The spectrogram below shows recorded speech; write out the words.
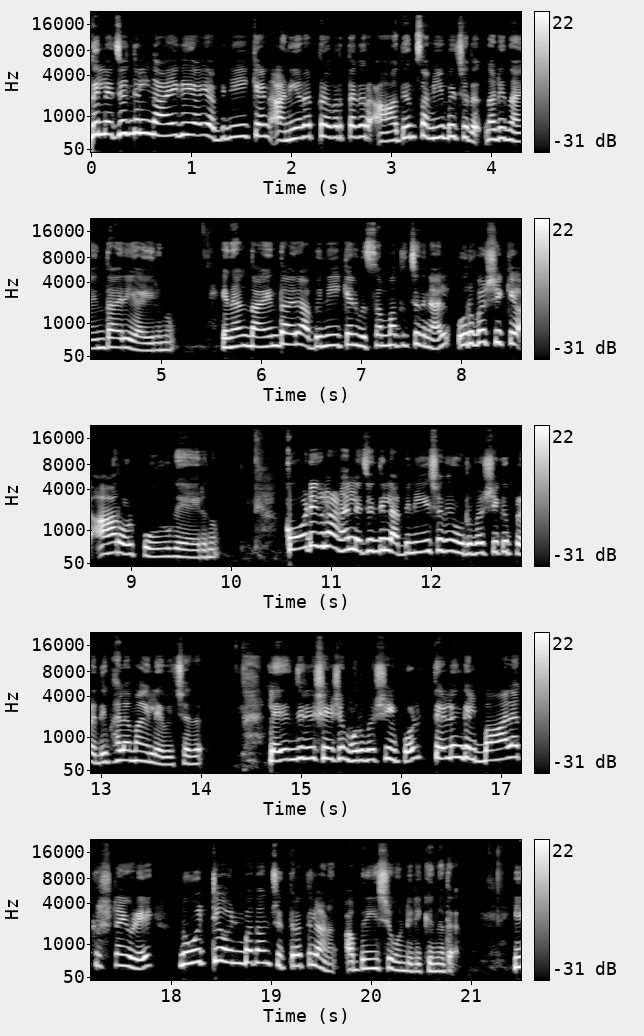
ദി ലെജൻഡിൽ നായികയായി അഭിനയിക്കാൻ അണിയറ പ്രവർത്തകർ ആദ്യം സമീപിച്ചത് നടി നയൻതാരയായിരുന്നു. എന്നാൽ നയൻതാര അഭിനയിക്കാൻ വിസമ്മതിച്ചതിനാൽ ഉർവശിക്ക് ആ റോൾ പോവുകയായിരുന്നു. കോടികളാണ് ലെജൻഡിൽ അഭിനയിച്ചതിന് ഉർവശിക്ക് പ്രതിഫലമായി ലഭിച്ചത്. ലെജൻഡിന് ശേഷം ഉർവശി ഇപ്പോൾ തെലുങ്കിൽ ബാലകൃഷ്ണയുടെ നൂറ്റി ഒൻപതാം ചിത്രത്തിലാണ് അഭിനയിച്ചുകൊണ്ടിരിക്കുന്നത്. ഈ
